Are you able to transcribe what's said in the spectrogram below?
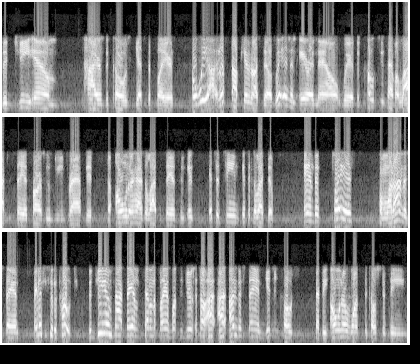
the GM hires the coach, gets the players. But we are, let's stop kidding ourselves. We're in an era now where the coaches have a lot to say as far as who's being drafted. The owner has a lot to say as to it, it's a team, it's a collective, and the players, from what I understand, they listen to the coach the GM's not there telling the players what to do. So I, I understand getting a coach that the owner wants to coach the team,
